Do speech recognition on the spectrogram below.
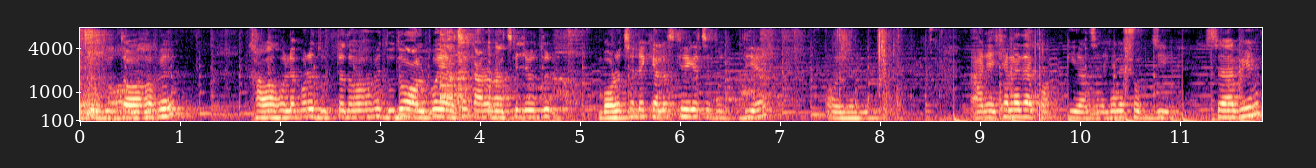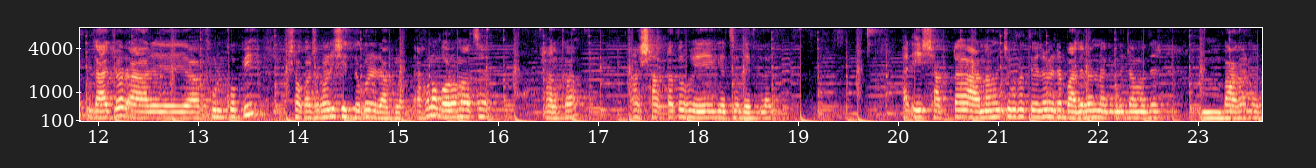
একটু দুধ দেওয়া হবে। খাওয়া হলে পরে দুধটা দেওয়া হবে। দুধও অল্পই আছে, কারণ আজকে যেহেতু বড় ছেলে ক্যালাস খেয়ে গেছে দুধ দিয়ে, ওই জন্য। আর এখানে দেখো কি আছে, এখানে সবজি, সয়াবিন, গাজর আর ফুলকপি সকাল সকালই সিদ্ধ করে রাখলাম। এখনও গরম আছে হালকা, আর শাকটা তো হয়েই গেছে দেখলাম। আর এই শাকটা আনা হয়েছে কোথাও জানো? এটা বাজারের না, কিন্তু এটা আমাদের বাগানের।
